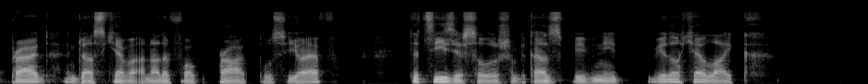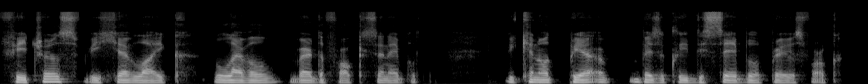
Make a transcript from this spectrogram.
Prague and just have another fork Prague plus EOF. That's easier solution because we need we don't have like features. We have like level where the fork is enabled. We cannot pre uh, basically disable previous fork.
